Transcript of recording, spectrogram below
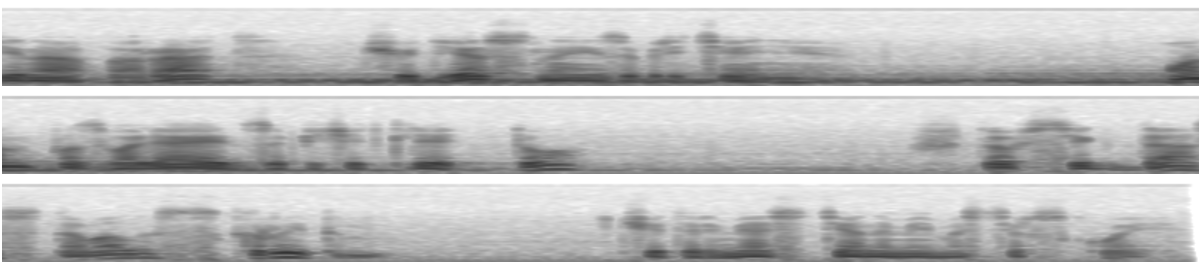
Киноаппарат — чудесное изобретение. Он позволяет запечатлеть то, что всегда оставалось скрытым четырьмя стенами мастерской —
